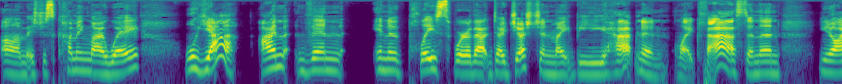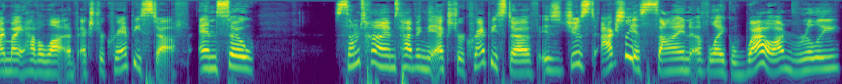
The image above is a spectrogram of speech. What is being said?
um, is just coming my way. Well, yeah, I'm then in a place where that digestion might be happening like fast. And then, you know, I might have a lot of extra crampy stuff. And so sometimes having the extra crampy stuff is just actually a sign of like, wow, I'm really,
